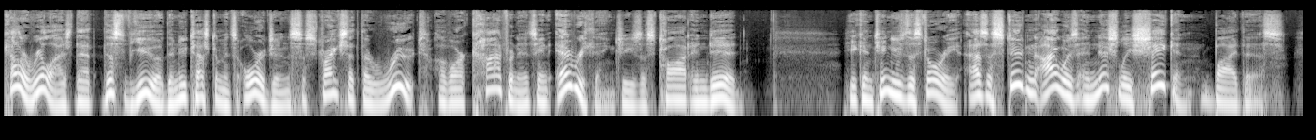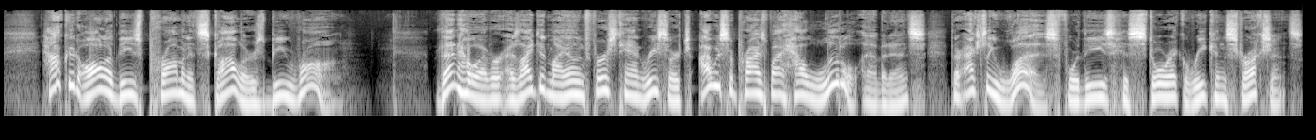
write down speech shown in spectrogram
Keller realized that this view of the New Testament's origins strikes at the root of our confidence in everything Jesus taught and did. He continues the story As a student, I was initially shaken by this. How could all of these prominent scholars be wrong? Then, however, as I did my own firsthand research, I was surprised by how little evidence there actually was for these historic reconstructions.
